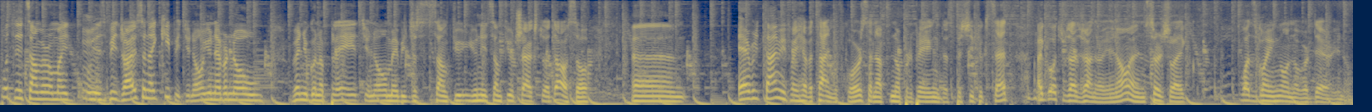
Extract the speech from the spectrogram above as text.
put it somewhere on my USB drives, and I keep it. You know, you never know when you're gonna play it. You know, maybe just some few. You need some few tracks to adopt. So. Um, every time if I have a time, of course, and I'm not preparing the specific set, I go to that genre, you know, and search like what's going on over there, you know.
